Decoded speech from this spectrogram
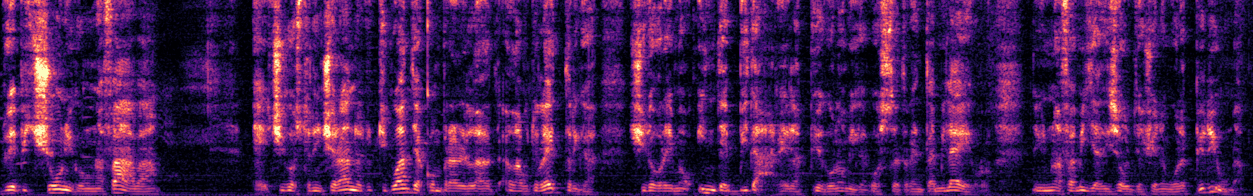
due piccioni con una fava e ci costringeranno tutti quanti a comprare la, l'auto elettrica, ci dovremo indebitare, la più economica costa 30.000 euro, in una famiglia di soldi ce ne vuole più di una.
